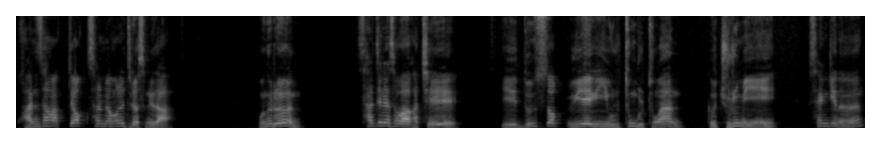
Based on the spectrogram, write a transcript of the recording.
관상학적 설명을 드렸습니다. 오늘은 사진에서와 같이 이 눈썹 위에 이 울퉁불퉁한 그 주름이 생기는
